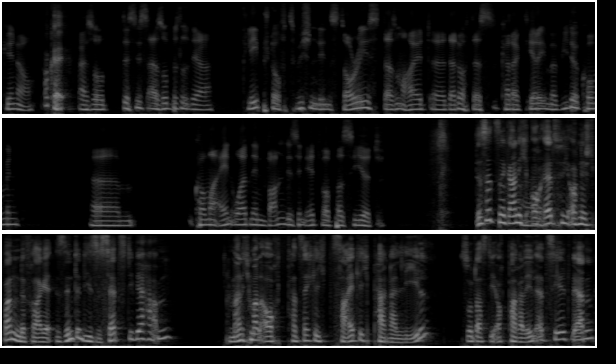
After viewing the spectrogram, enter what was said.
Genau. Okay. Also das ist also ein bisschen der Klebstoff zwischen den Stories, dass man halt äh, dadurch, dass Charaktere immer wieder kommen, ähm, kann man einordnen, wann das in etwa passiert. Das ist jetzt eine gar nicht, äh, auch, das finde ich auch eine spannende Frage. Sind denn diese Sets, die wir haben, manchmal auch tatsächlich zeitlich parallel? Sodass die auch parallel erzählt werden?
